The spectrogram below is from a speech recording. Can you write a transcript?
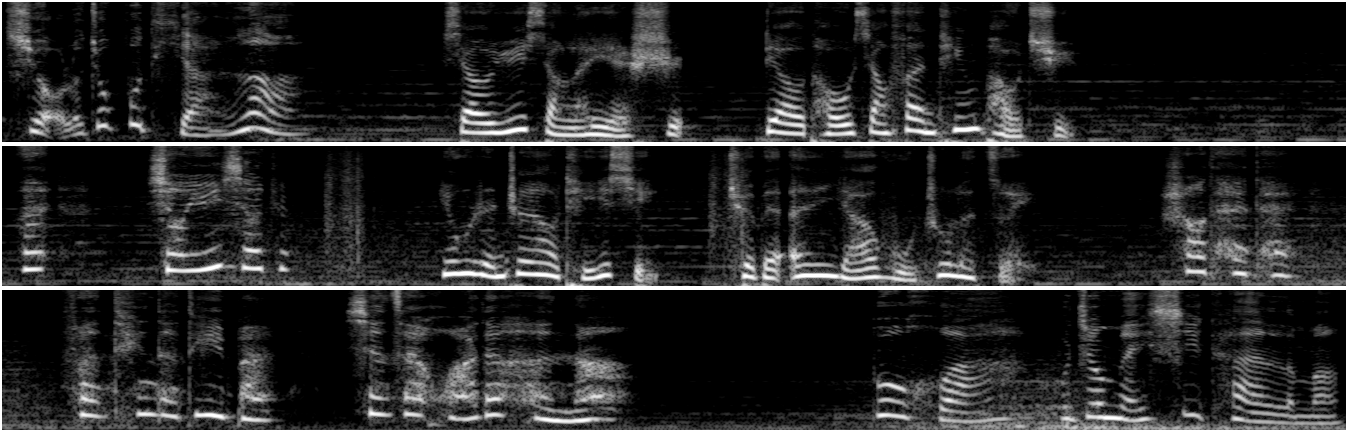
久了就不甜了。小鱼想了也是，掉头向饭厅跑去。哎，小云小姐，佣人正要提醒，却被恩雅捂住了嘴。少太太，饭厅的地板现在滑得很呢。不滑不就没戏看了吗？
